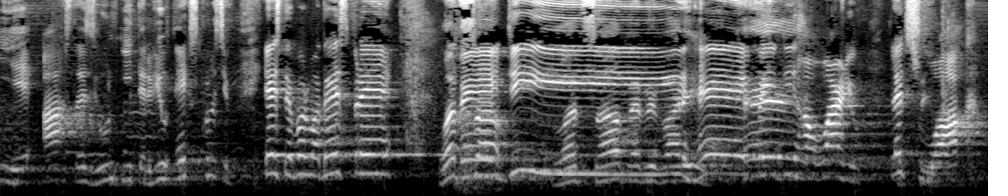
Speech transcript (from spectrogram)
mie astăzi un interviu exclusiv. Este vorba despre What's up? Fady. What's up, everybody? Hey, Hey. Fady, how are you? Let's walk.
